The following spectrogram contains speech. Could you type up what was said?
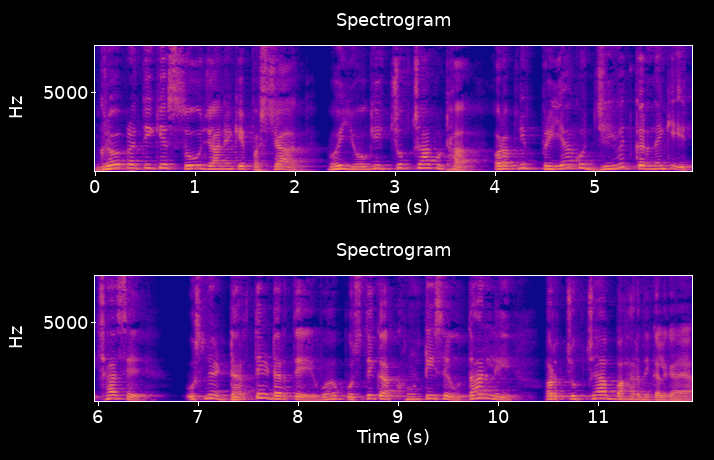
गृहप्रति के सो जाने के पश्चात वह योगी चुपचाप उठा और अपनी प्रिया को जीवित करने की इच्छा से उसने डरते डरते वह पुस्तिका खूंटी से उतार ली और चुपचाप बाहर निकल गया।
